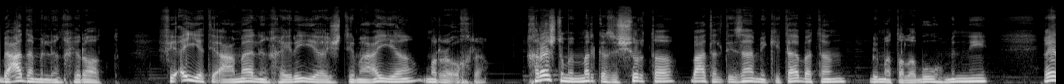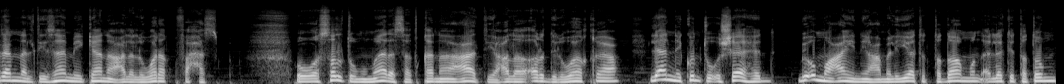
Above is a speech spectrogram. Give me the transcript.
بعدم الانخراط في أي أعمال خيرية اجتماعية مرة أخرى. خرجت من مركز الشرطة بعد التزامي كتابة بما طلبوه مني غير أن التزامي كان على الورق فحسب. ووصلت ممارسة قناعاتي على أرض الواقع لأني كنت أشاهد بأم عيني عمليات التضامن التي تتم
